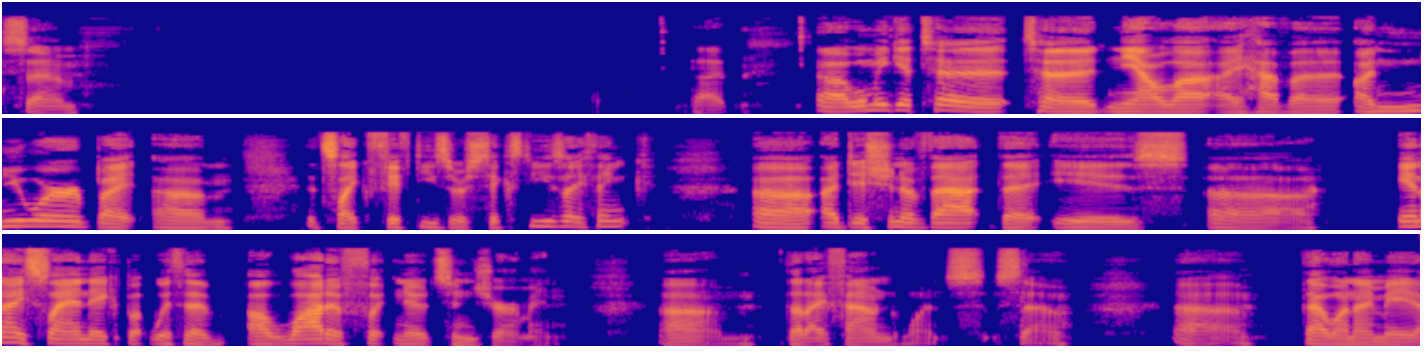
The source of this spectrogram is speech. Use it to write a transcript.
so But uh, when we get to to Njála, I have a, a newer, but um, it's like 50s or 60s, I think, uh, edition of that that is uh, in Icelandic, but with a, a lot of footnotes in German um, that I found once. So uh, that one I made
